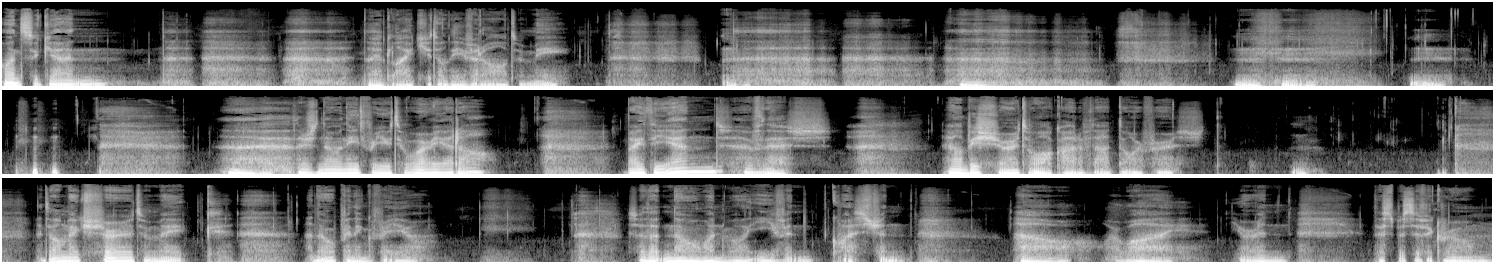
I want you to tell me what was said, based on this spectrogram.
once again, I'd like you to leave it all to me. There's no need for you to worry at all. By the end of this, I'll be sure to walk out of that door first. Mm. And I'll make sure to make an opening for you so that no one will even question how or why you're in this specific room.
